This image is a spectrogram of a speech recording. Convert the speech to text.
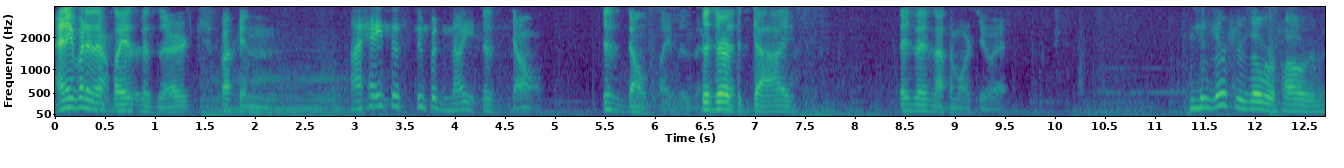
Anybody that plays murder. Berserk, fucking, I hate this stupid knight. just don't. Just don't play Berserk. Deserve to die. There's, there's nothing more to it. Berserk is overpowered.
